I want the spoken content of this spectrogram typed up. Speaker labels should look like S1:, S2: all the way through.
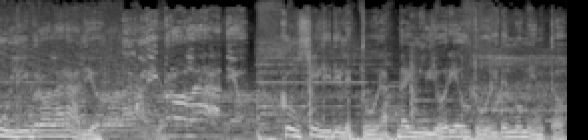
S1: Un libro alla radio. Un libro alla radio. Consigli di lettura dai migliori autori del momento.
